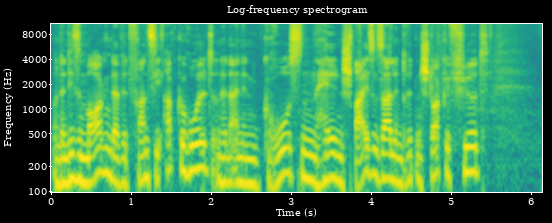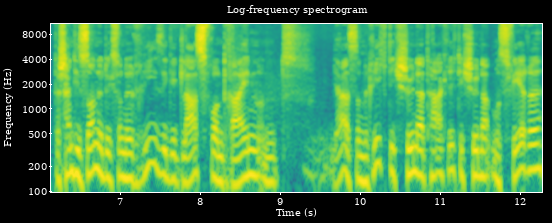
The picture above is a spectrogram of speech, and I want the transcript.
Und an diesem Morgen, da wird Franzi abgeholt und in einen großen, hellen Speisesaal im dritten Stock geführt. Da scheint die Sonne durch so eine riesige Glasfront rein und ja, es ist so ein richtig schöner Tag, richtig schöne Atmosphäre.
